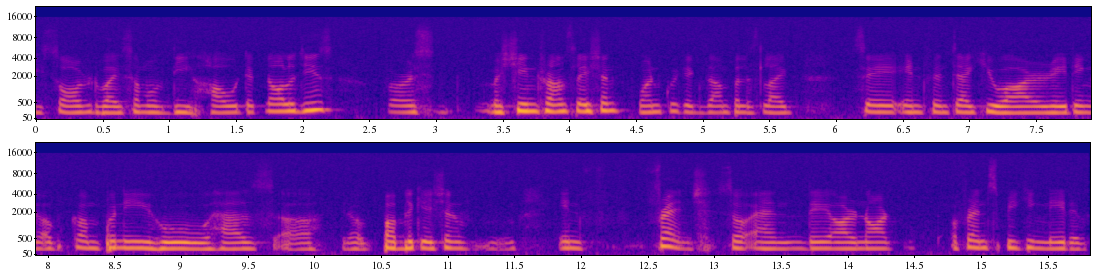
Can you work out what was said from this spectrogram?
be solved by some of the how technologies. First, machine translation. One quick example is like, say in fintech, you are rating a company who has, uh, you know, publication in French. So, and they are not a French-speaking native.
